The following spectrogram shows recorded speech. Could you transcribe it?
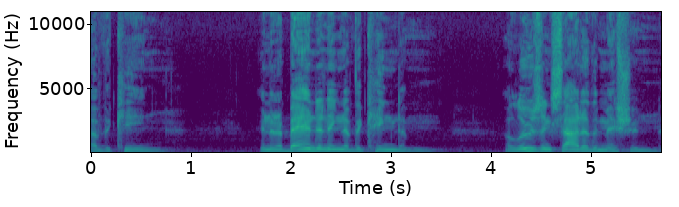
of the king and an abandoning of the kingdom, a losing sight of the mission.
